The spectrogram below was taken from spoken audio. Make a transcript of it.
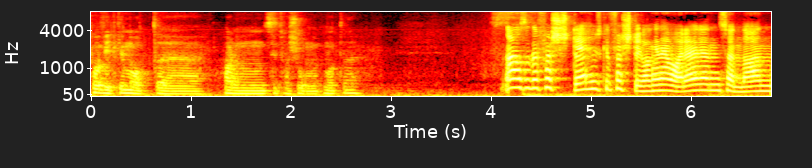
På hvilken måte Har du noen situasjoner på en måte? Nei, altså det første, Jeg husker første gangen jeg var her, en søndag en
